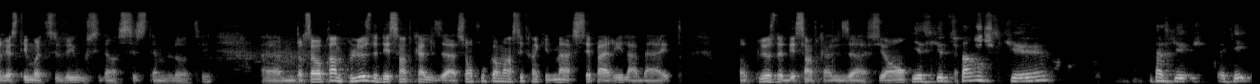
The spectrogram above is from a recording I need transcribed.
rester motivées aussi dans ce système-là. Euh, donc, ça va prendre plus de décentralisation. Il faut commencer tranquillement à séparer la bête. Donc, plus de décentralisation. Est-ce que tu penses que, parce que, OK, je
